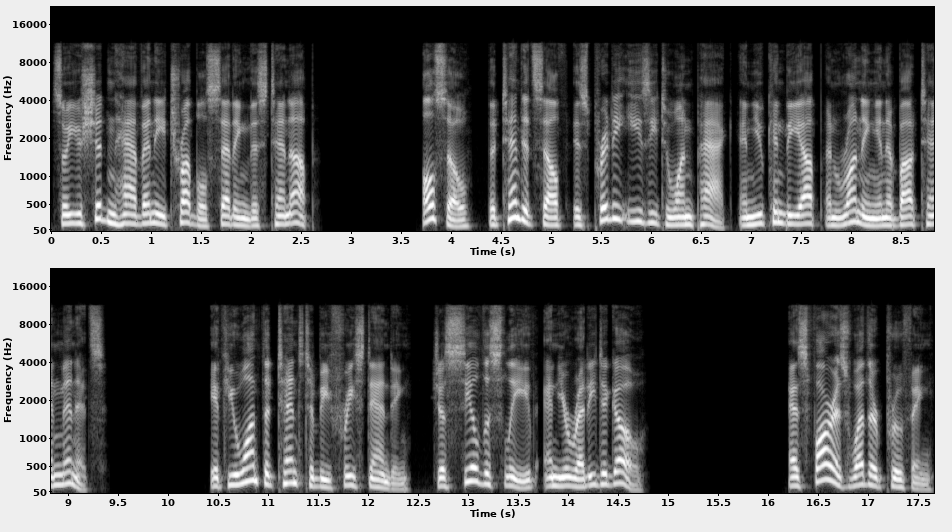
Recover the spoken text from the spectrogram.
so you shouldn't have any trouble setting this tent up. Also, the tent itself is pretty easy to unpack and you can be up and running in about 10 minutes. If you want the tent to be freestanding, just seal the sleeve and you're ready to go. As far as weatherproofing,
